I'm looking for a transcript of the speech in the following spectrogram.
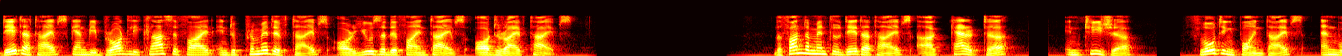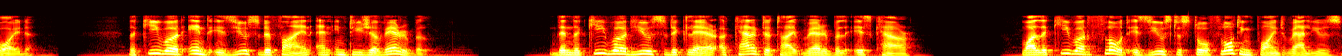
Data types can be broadly classified into primitive types or user-defined types or derived types. The fundamental data types are character, integer, floating point types and void. The keyword int is used to define an integer variable. Then the keyword used to declare a character type variable is char while the keyword float is used to store floating point values.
